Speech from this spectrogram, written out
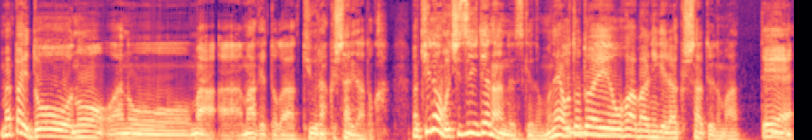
まあ、やっぱり銅の、あのー、まあ、マーケットが急落したりだとか、まあ、昨日は落ち着いてなんですけどもね、一昨日大幅に下落したというのもあって、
